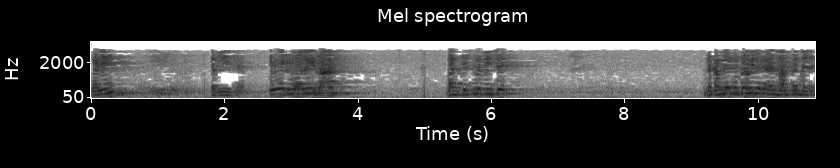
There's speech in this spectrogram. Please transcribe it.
بڑی تکلیف ہے۔ ایک مولوی صاحب بدقسمتی سے نکمے پتر بھی لگا انجام کر دے رہے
